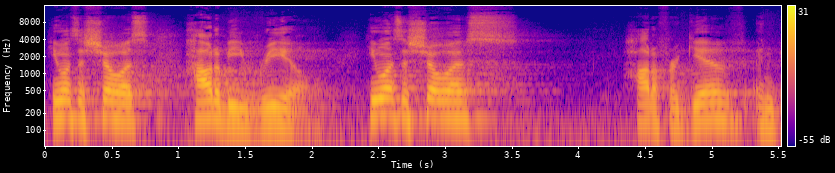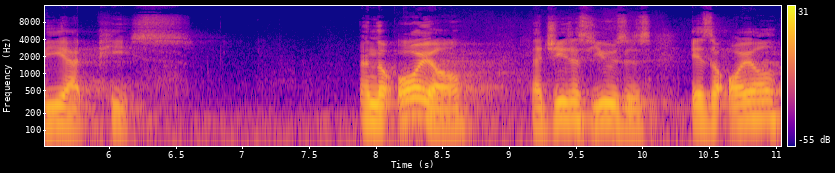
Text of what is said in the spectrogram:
He wants to show us how to be real he wants to show us how to forgive and be at peace. And the oil that Jesus uses is the oil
